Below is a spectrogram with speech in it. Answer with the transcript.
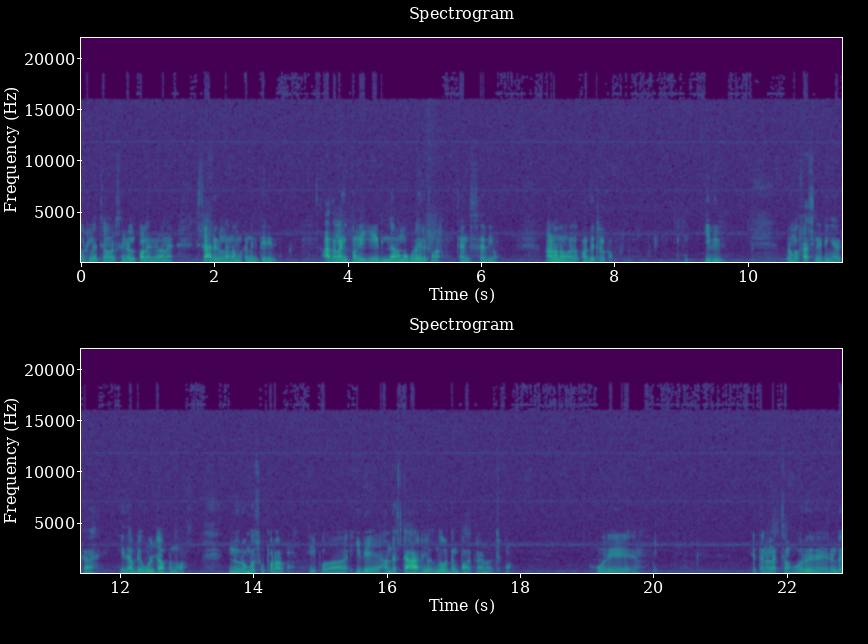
ஒரு லட்சம் வருஷங்கள் பழமையான ஸ்டார்கள்லாம் நம்ம கண்ணுக்கு தெரியுது. அதெல்லாம் இப்போ அங்கே இல்லாமல் கூட இருக்கலாம். சான்சஸ் அதிகம். ஆனால் நம்ம அதை பார்த்துட்ருக்கோம் இது ரொம்ப ஃபேசினேட்டிங்காக இருக்கா? இதை அப்படியே உல்ட்டா பண்ணுவோம் இன்னும் ரொம்ப சூப்பராக இருக்கும். இப்போது இதே அந்த ஸ்டார்லேருந்து ஒருத்தன் பார்க்குறான்னு வச்சுப்போம். ஒரு எத்தனை லட்சம்? ஒரு ரெண்டு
